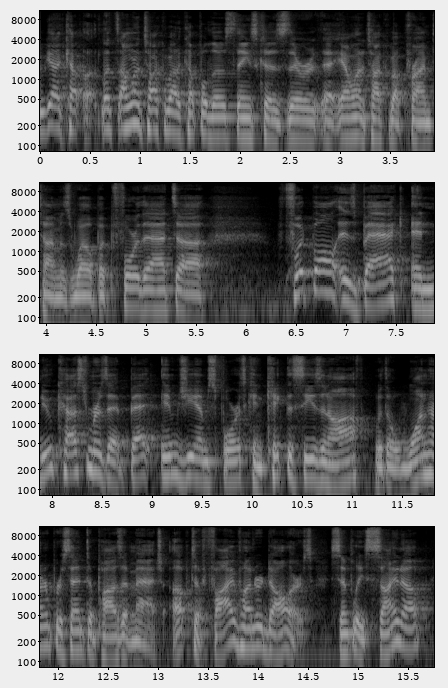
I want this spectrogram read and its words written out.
we got a couple, let's. I want to talk about a couple of those things because there. Were, I want to talk about prime time as well. But before that, uh, Football is back, and new customers at BetMGM Sports can kick the season off with a 100% deposit match up to $500. Simply sign up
